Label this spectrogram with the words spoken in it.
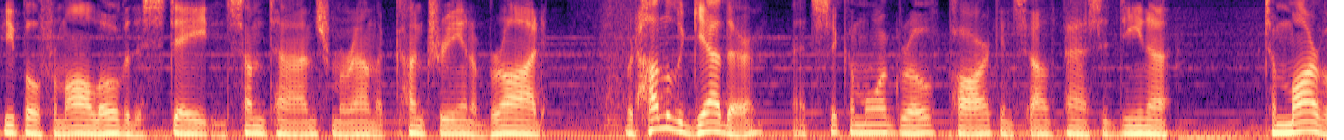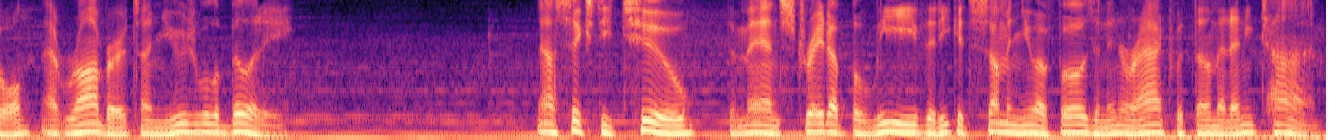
People from all over the state and sometimes from around the country and abroad would huddle together at Sycamore Grove Park in South Pasadena to marvel at Robert's unusual ability. Now 62, the man straight up believed that he could summon UFOs and interact with them at any time.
